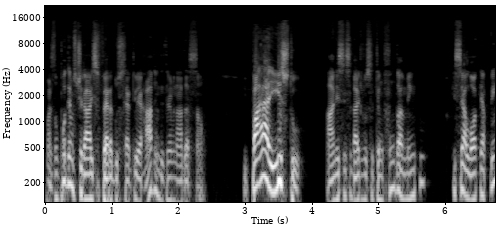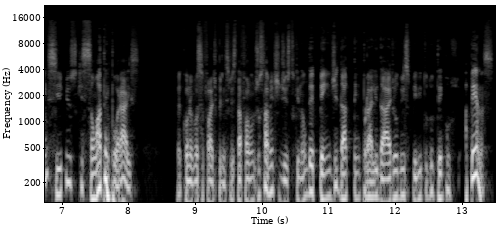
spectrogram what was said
mas não podemos tirar a esfera do certo e errado em determinada ação. E para isto, há necessidade de você ter um fundamento que se aloque a princípios que são atemporais. É, quando você fala de princípios, está falando justamente disso, que não depende da temporalidade ou do espírito do tempo apenas.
